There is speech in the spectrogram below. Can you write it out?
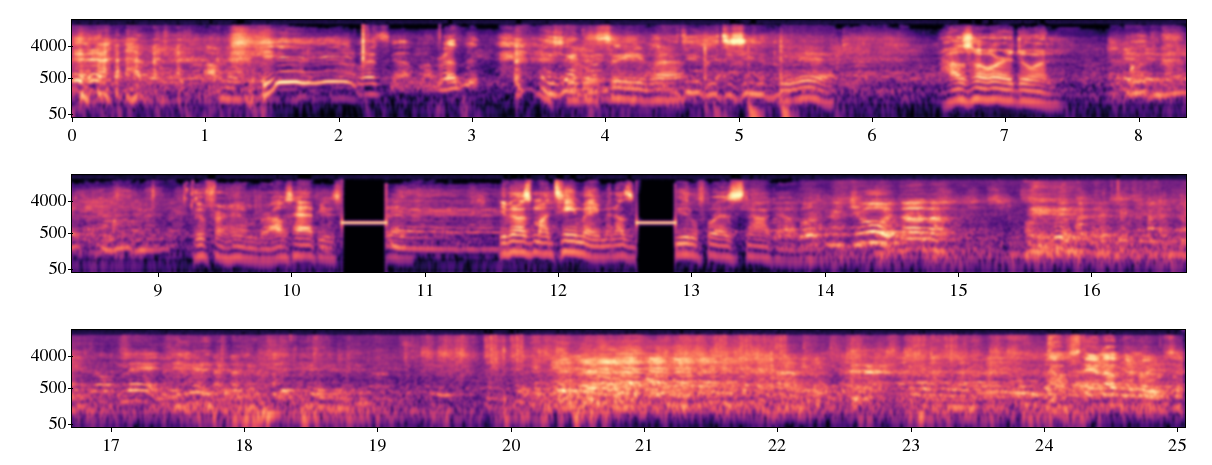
What's up, my brother? Good to see you, bro. Good to see you. yeah. How's Jorge doing? Good man. Good man. Good for him, bro. I was happy as Yeah, yeah, yeah. Even though it's my teammate, man, that was a beautiful as knockout. bro. No, stand up there. boys.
